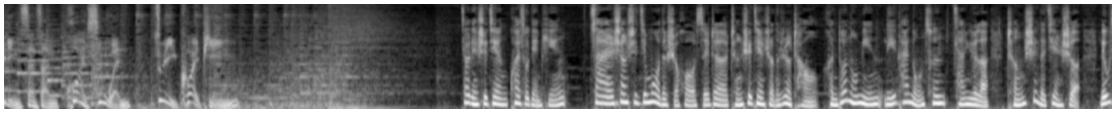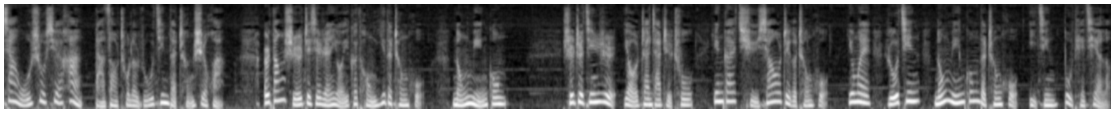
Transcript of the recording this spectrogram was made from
零三三快新闻，最快评。焦点事件快速点评：在上世纪末的时候，随着城市建设的热潮，很多农民离开农村，参与了城市的建设，留下无数血汗，打造出了如今的城市化。而当时，这些人有一个统一的称呼——农民工。时至今日，有专家指出，应该取消这个称呼，因为如今“农民工”的称呼已经不贴切了。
